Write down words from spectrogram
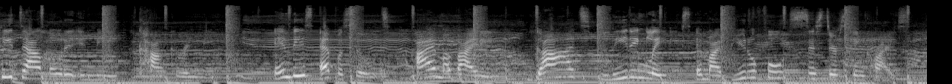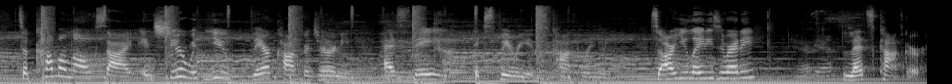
He downloaded in me Conquer'n Me. In these episodes, I am inviting God's leading ladies and my beautiful sisters in Christ to come alongside and share with you their conquer journey as they experience Conquer'n Me. So, are you ladies ready? Yes. Let's conquer.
